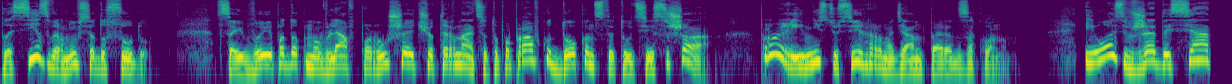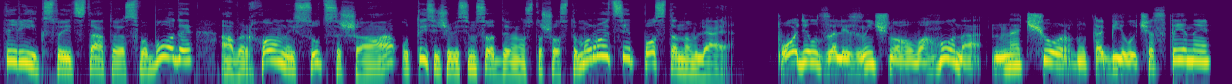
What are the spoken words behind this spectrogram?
Плесі звернувся до суду. Цей випадок, мовляв, порушує 14-ту поправку до Конституції США про рівність усіх громадян перед законом. І ось вже десятий рік стоїть статуя свободи, а Верховний суд США у 1896 році постановляє поділ залізничного вагона на чорну та білу частини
